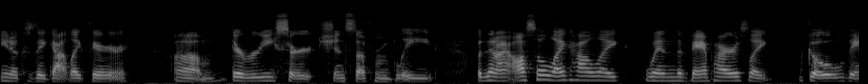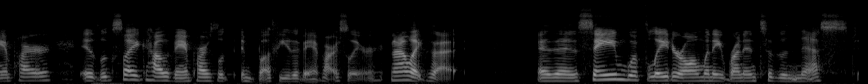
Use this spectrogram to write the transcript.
you know because they got like their um their research and stuff from blade but then i also like how like when the vampires like go vampire it looks like how the vampires looked in buffy the vampire slayer and i like that and then same with later on when they run into the nest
